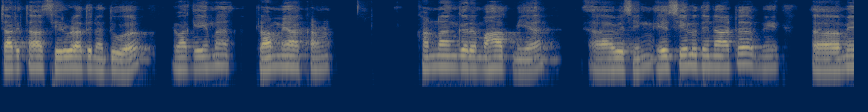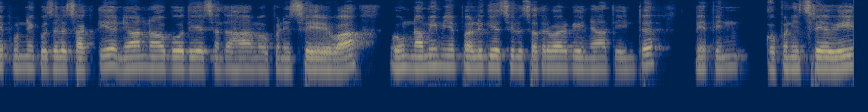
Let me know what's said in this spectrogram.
චරිතා සිරිවර්ධන දුව එවැගේම රම්‍යා කන්නංගර මහත්මිය විසින් ඒ සියලු දෙනාට මේ මේ පුණ්‍ය කුසල ශක්තිය නිවන් අවබෝධය සඳහාම උපනිශ්‍රේ වේවා. ඔවුන් නවීමිය පරිගය සියලු සතර වර්ගයේ ඥාතීන්ට මේ පින් උපනිශ්‍රේ වේ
